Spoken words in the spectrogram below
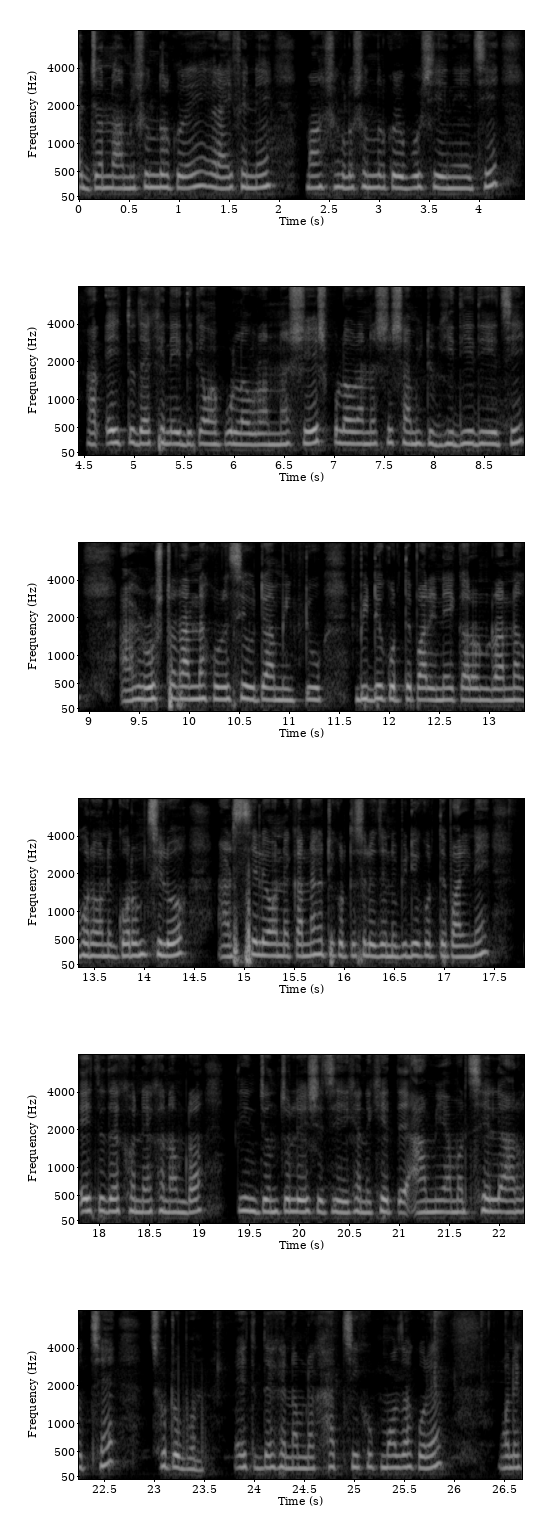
এর জন্য আমি সুন্দর করে রাইফেনে মাংসগুলো সুন্দর করে বসিয়ে নিয়েছি। আর এই তো দেখেন এইদিকে আমার পোলাও রান্না শেষ। পোলাও রান্না শেষ আমি একটু ঘি দিয়ে দিয়েছি। আর রোস্টটা রান্না করেছি, ওইটা আমি একটু ভিডিও করতে পারি নাই, কারণ রান্নাঘরে অনেক গরম ছিল আর ছেলে অনেক কান্নাকাটি করতেছিল, এই জন্য ভিডিও করতে পারি নাই। এই তো দেখুন, এখন আমরা তিনজন চলে এসেছি এখানে খেতে, আমি, আমার ছেলে আর হচ্ছে ছোট বোন। এই তো দেখেন, আমরা খাচ্ছি খুব মজা করে। অনেক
